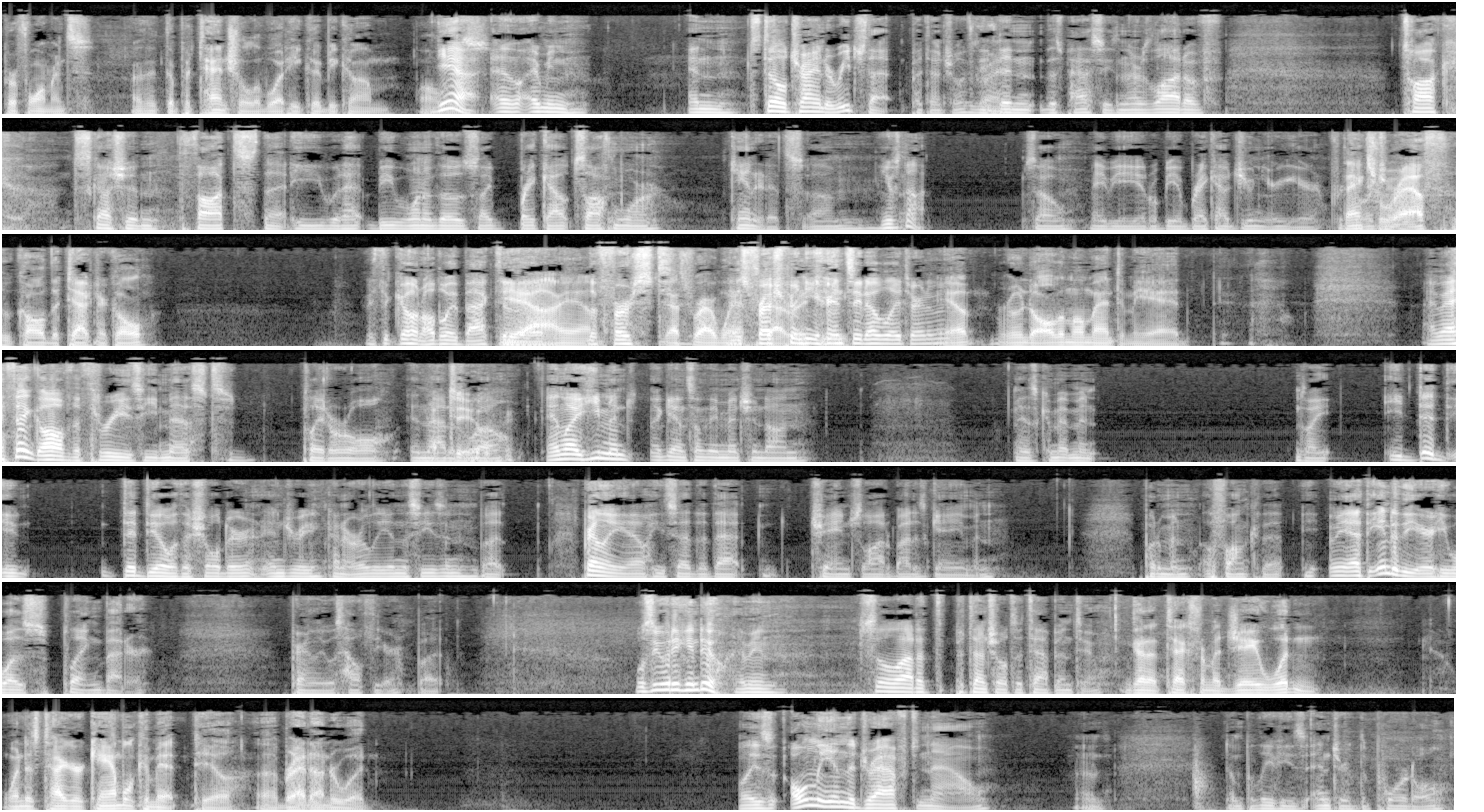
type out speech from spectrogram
performance. I think the potential of what he could become. always- Yeah, and, I mean, and still trying to reach that potential because Right. he didn't this past season. There was a lot of talk, discussion, thoughts that he would ha- be one of those like breakout sophomore candidates. Um, he was not. So maybe it'll be a breakout junior year. For Thanks, Georgia. ref, who called the technical. Is it going all the way back to Yeah, the, I am. the first That's where I went. his freshman year. NCAA tournament? Yep, ruined all the momentum he had. I mean, I think all of the threes he missed played a role in that That as well. And like he meant again, something mentioned on his commitment was like he did he did deal with a shoulder injury kind of early in the season, but apparently, you know, he said that that changed a lot about his game and put him in a funk. That I mean, at the end of the year, he was playing better. Apparently, he was healthier, but we'll see what he can do. I mean, still a lot of t- potential to tap into. Got a text from a Jay Wooden. When does Tiger Campbell commit to uh, Brad Underwood? Well, he's only in the draft now. I don't believe he's entered the portal,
